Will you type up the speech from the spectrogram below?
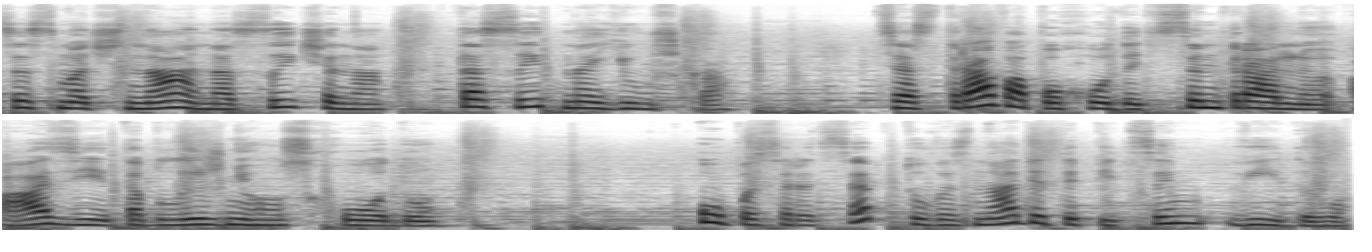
це смачна, насичена та ситна юшка. Ця страва походить з Центральної Азії та Ближнього Сходу. Опис рецепту ви знайдете під цим відео.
